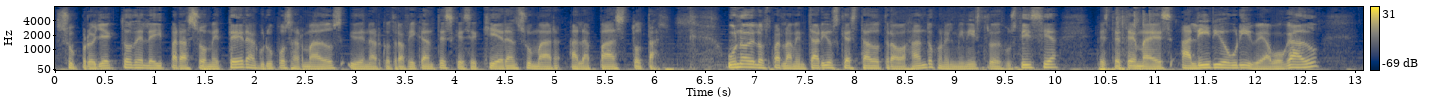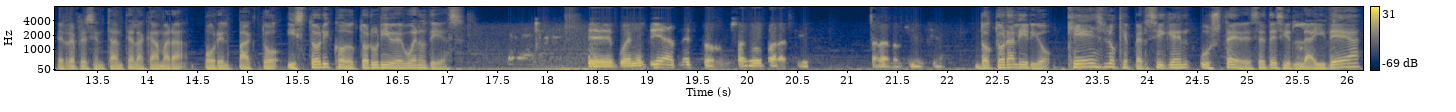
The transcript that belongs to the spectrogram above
su proyecto de ley para someter a grupos armados y de narcotraficantes que se quieran sumar a la paz total. Uno de los parlamentarios que ha estado trabajando con el ministro de Justicia, este tema es Alirio Uribe, abogado, es representante a la Cámara por el Pacto Histórico. Doctor Uribe, buenos días. Eh, buenos días, Néstor. Un saludo para ti, para la audiencia. Doctor Alirio, ¿qué es lo que persiguen ustedes? Es decir, la idea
